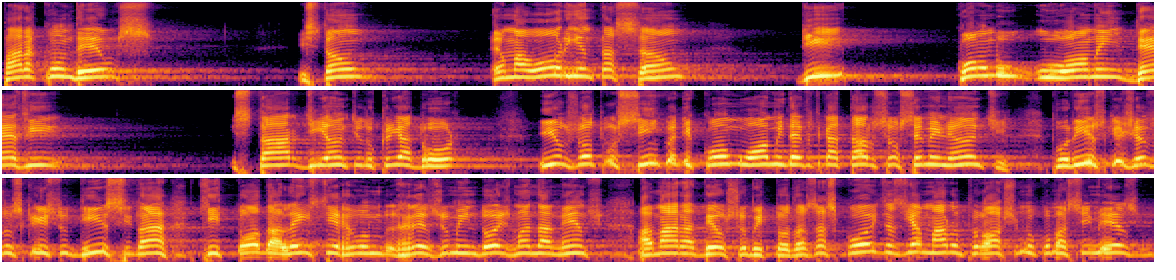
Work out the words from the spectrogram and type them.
para com Deus. Estão, é uma orientação de como o homem deve estar diante do Criador. E os outros cinco é de como o homem deve tratar o seu semelhante. Por isso que Jesus Cristo disse lá que toda a lei se resume em dois mandamentos: amar a Deus sobre todas as coisas e amar o próximo como a si mesmo.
